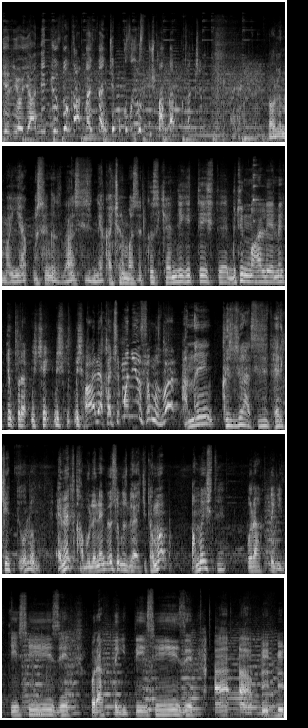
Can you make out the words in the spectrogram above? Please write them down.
geliyor ya. Ne diyorsun kardeş? Sence bu kız hırs düşmanlar mı kaçır? Oğlum manyak mısınız lan siz? Ne kaçırması? Kız kendi gitti işte. Bütün mahalleye mektup bırakmış, çekmiş gitmiş. Hala kaçırma diyorsunuz lan. Anlayın kızcağız sizi terk etti oğlum. Evet kabullenemiyorsunuz belki tamam. Ama işte bıraktı gitti sizi. Bıraktı gitti sizi. Aa, aa, mm, mm,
